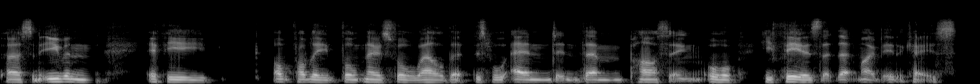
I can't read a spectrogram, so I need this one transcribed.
person, even if he probably knows full well that this will end in them passing, or he fears that that might be the case.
